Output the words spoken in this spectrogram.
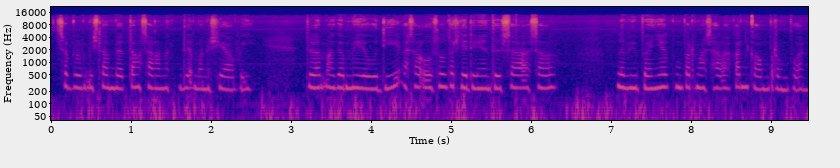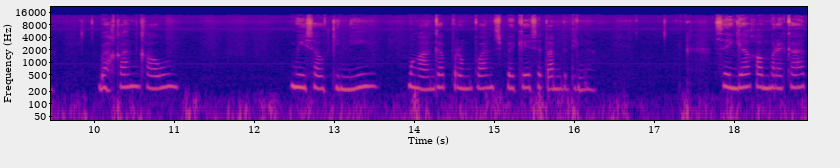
sebelum Islam datang sangat tidak manusiawi. Dalam agama Yahudi, asal-usul terjadinya dosa asal lebih banyak mempermasalahkan kaum perempuan. Bahkan kaum misogini menganggap perempuan sebagai setan betina. Sehingga kaum mereka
